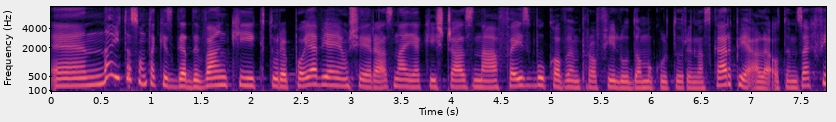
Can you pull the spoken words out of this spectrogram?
E, No i to są takie zgadywanki, które pojawiają się raz na jakiś czas na facebookowym profilu Domu Kultury na Skarpie, ale o tym za chwilę.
